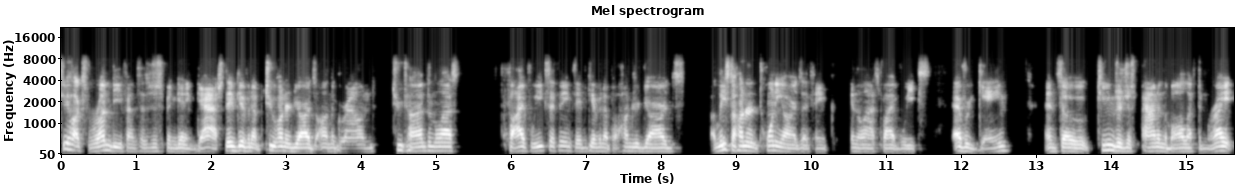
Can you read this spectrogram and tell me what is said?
Seahawks run defense has just been getting gashed. They've given up 200 yards on the ground two times in the last five weeks. I think they've given up 100 yards, at least 120 yards. I think in the last five weeks every game. And so teams are just pounding the ball left and right.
